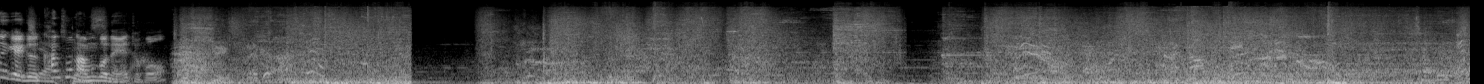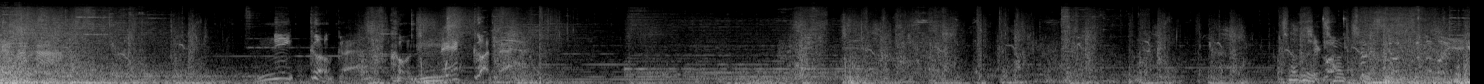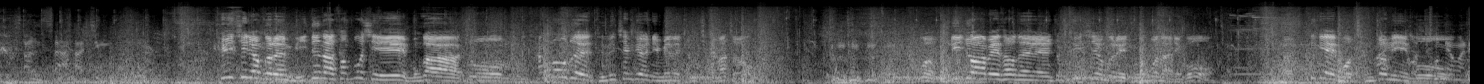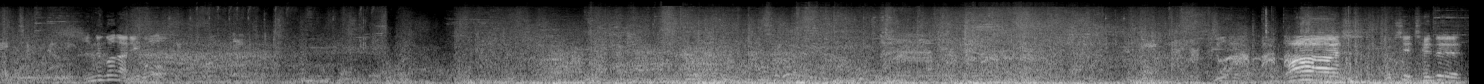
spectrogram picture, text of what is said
게 그 칸소 남은 거네 저거 적을. 트위치 정글은 미드나 서폿이 뭔가 좀 상로드에 드는 챔피언이면 좀 잘 맞아 뭐 우리 조합에서는 좀 트위치 정글이 좋은 건 아니고 어, 크게 뭐 장점이 뭐. 있는 건 아니고 와 씨, 역시 제드.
